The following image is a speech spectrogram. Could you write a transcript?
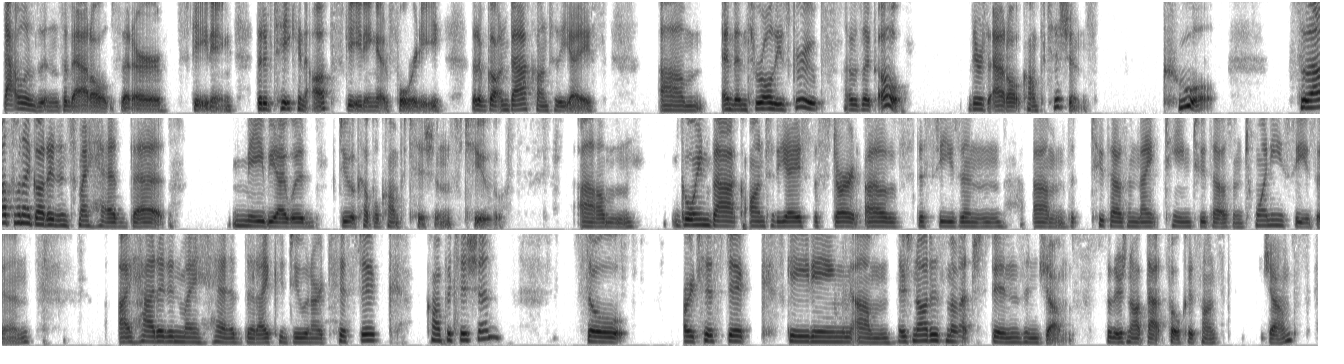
thousands of adults that are skating that have taken up skating at 40 that have gotten back onto the ice. Um, and then through all these groups, I was like, oh, there's adult competitions. Cool. So that's when I got it into my head that maybe I would do a couple competitions too. Um, going back onto the ice the start of the season um, the 2019 2020 season i had it in my head that i could do an artistic competition so artistic skating um, there's not as much spins and jumps so there's not that focus on jumps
